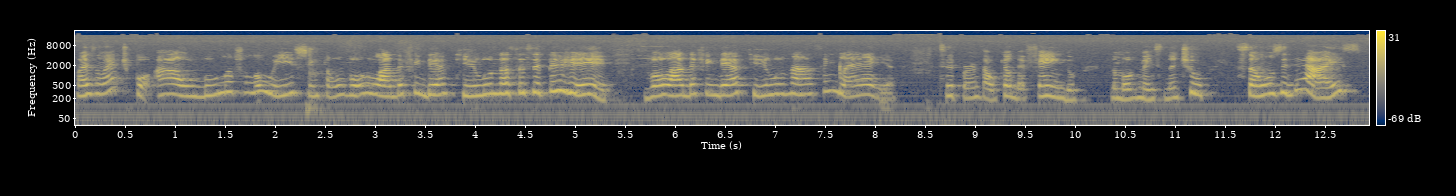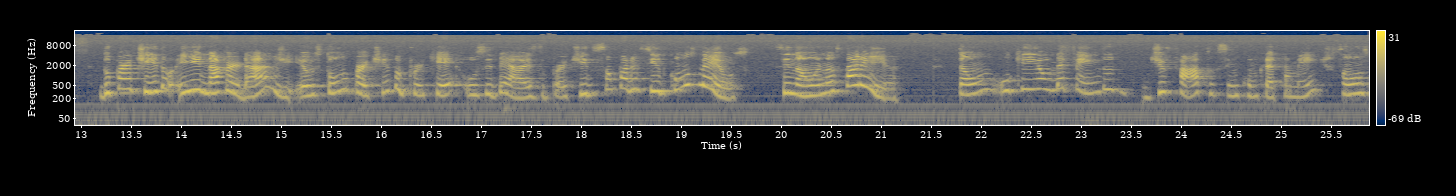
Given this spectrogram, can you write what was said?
Mas não é tipo, ah, o Lula falou isso, então vou lá defender aquilo na CCPG, vou lá defender aquilo na Assembleia. Se perguntar o que eu defendo no movimento estudantil, são os ideais do partido e na verdade eu estou no partido porque os ideais do partido são parecidos com os meus senão eu não estaria então, o que eu defendo, de fato, assim, concretamente, são os,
